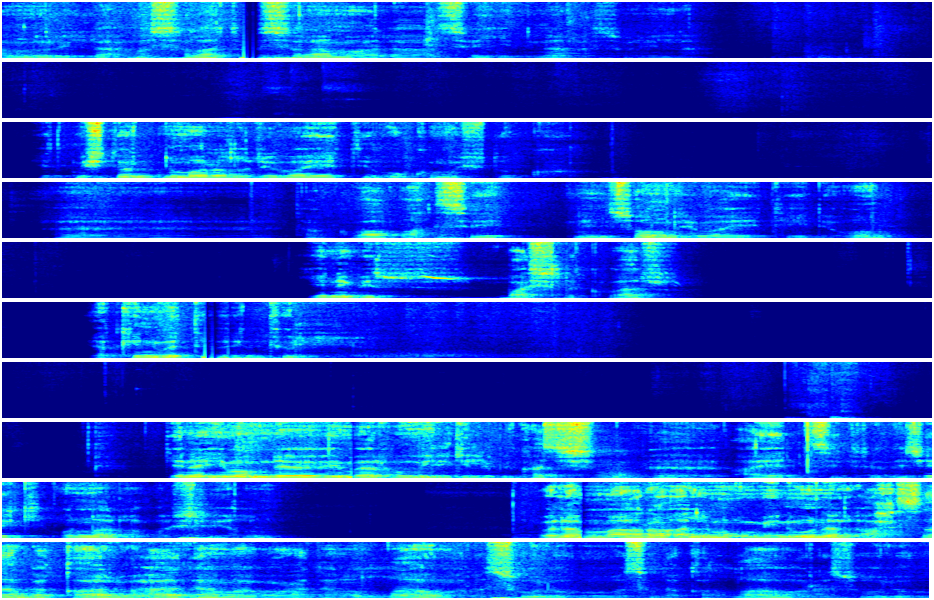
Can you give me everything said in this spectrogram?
Elhamdülillah ve salatu ve selamu ala seyyidina Resulillah. Yetmiş dört numaralı rivayeti okumuştuk. Ee, takva bahsinin son rivayetiydi o. Yeni bir başlık var. Yakin ve tevekkül. Gene İmam Nevevi merhum ilgili birkaç e, ayet zikredecek. Onlarla başlayalım. وَلَمَّا رَأَى الْمُؤْمِنُونَ الْأَحْزَابَ قَالُوا هَذَا مَا وَعَدَنَا اللّٰهُ وَرَسُولُهُ وَصَدَقَ اللّٰهُ وَرَسُولُهُ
